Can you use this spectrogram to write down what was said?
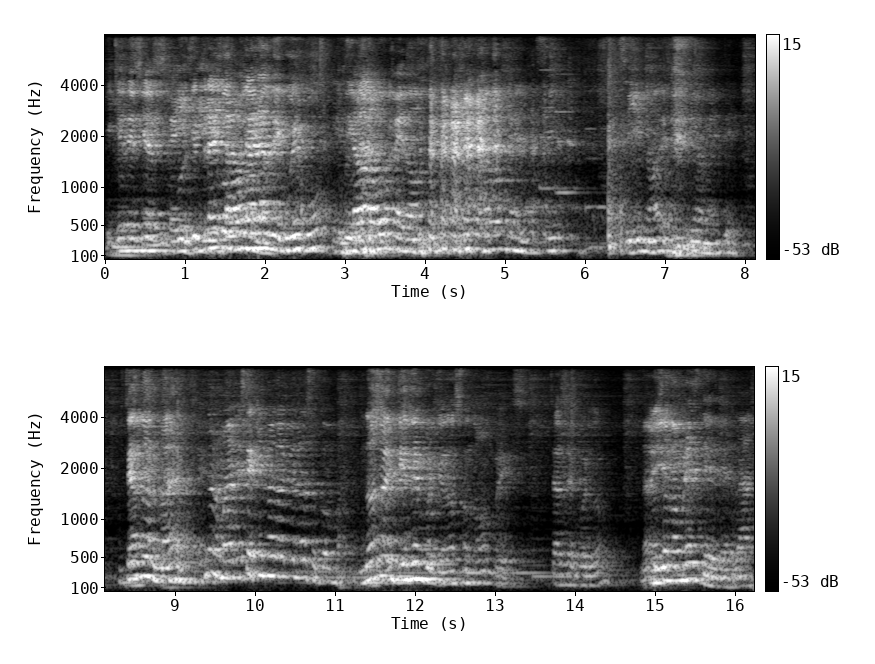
¿Y qué decías? Sí, Porque sí, traigo húmedo. de huevo. Estaba húmedo. Sí, sí, no, definitivamente. Usted es normal. Es normal, es que aquí no lo ha violado su compa. No se entienden porque no son hombres. ¿Estás de acuerdo? No, No y- son hombres de verdad.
